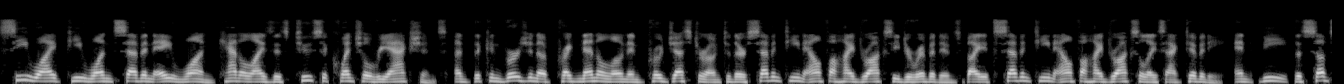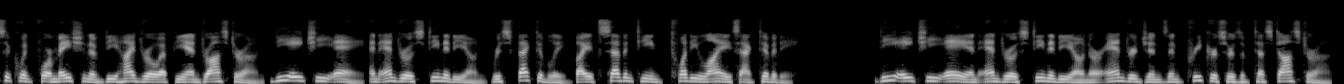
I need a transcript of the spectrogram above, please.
CYP17A1 catalyzes two sequential reactions, a, the conversion of pregnenolone and progesterone to their 17-alpha-hydroxy derivatives by its 17-alpha-hydroxylase activity, and b, the subsequent formation of dehydroepiandrosterone DHEA and androstenedione, respectively, by its 17,20-lyase activity. DHEA and androstenedione are androgens and precursors of testosterone.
